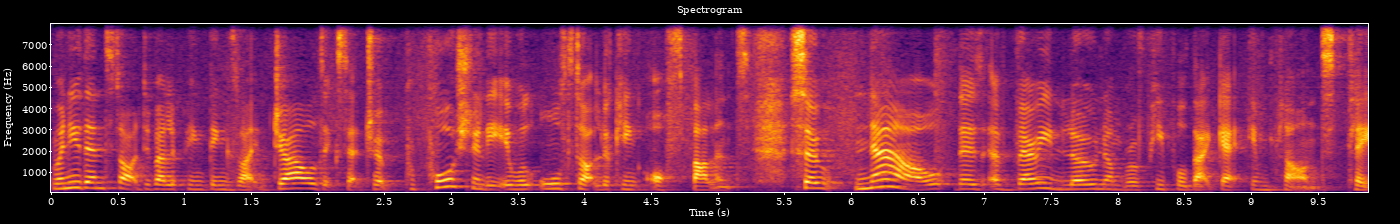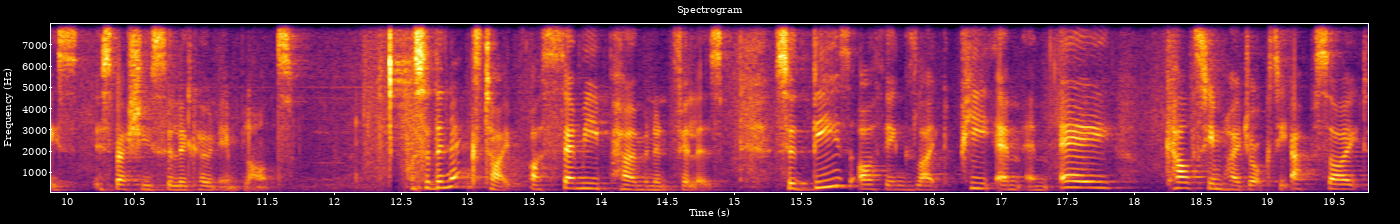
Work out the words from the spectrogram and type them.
when you then start developing things like jowls, etc., proportionally, it will all start looking off balance. So now there's a very low number of people that get implants placed, especially silicone implants. So the next type are semi-permanent fillers. So these are things like PMMA, calcium hydroxyapatite,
